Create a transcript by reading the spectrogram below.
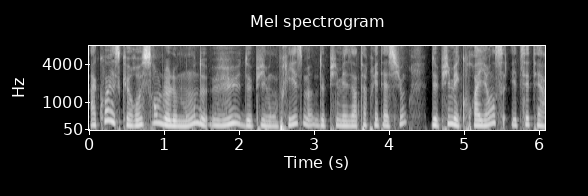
À quoi est-ce que ressemble le monde vu depuis mon prisme, depuis mes interprétations, depuis mes croyances, etc.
